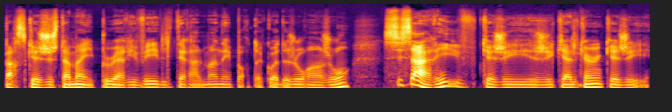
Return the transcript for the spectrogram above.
parce que justement, il peut arriver littéralement n'importe quoi de jour en jour. Si ça arrive que j'ai quelqu'un que j'ai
